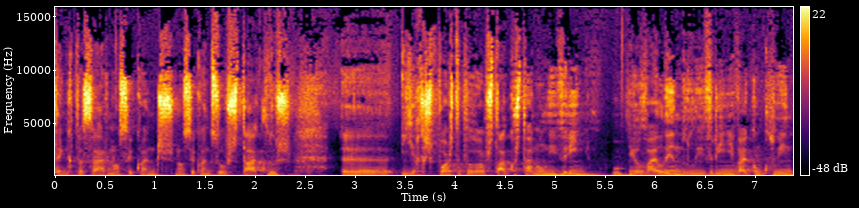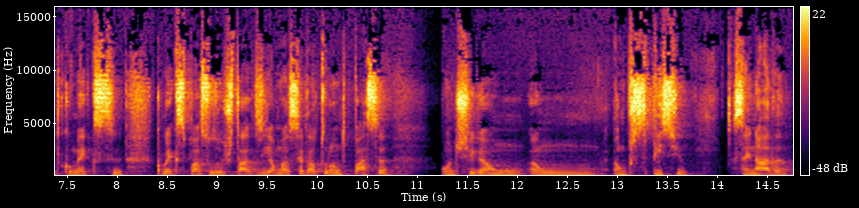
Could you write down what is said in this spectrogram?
tem que passar não sei quantos, não sei quantos obstáculos uh, e a resposta para os obstáculos está num livrinho. Uhum. Ele vai lendo o livrinho e vai concluindo como é, que se, como é que se passa os obstáculos. E há uma certa altura onde passa, onde chega a um, a um, a um precipício, sem nada.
